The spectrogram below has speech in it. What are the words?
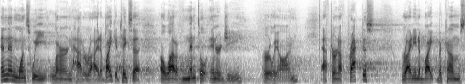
And then once we learn how to ride a bike, it takes a, a lot of mental energy early on. After enough practice, riding a bike becomes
